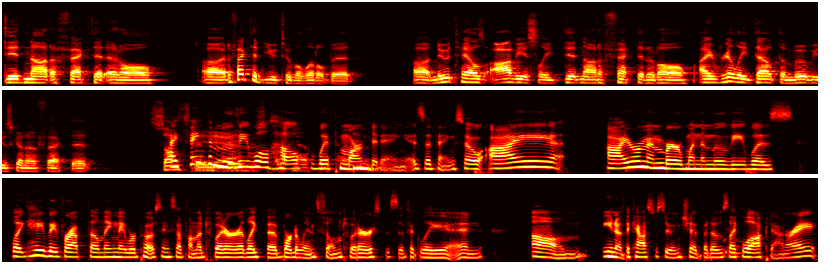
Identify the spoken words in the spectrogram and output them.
did not affect it at all. Uh, it affected YouTube a little bit. Uh, New Tales obviously did not affect it at all. I really doubt the movie's going to affect it. I think the movie will help with happen. marketing is the thing. So I I remember when the movie was like, hey, they've wrapped filming, they were posting stuff on the Twitter, like the Borderlands film Twitter specifically, and um, you know, the cast was doing shit, but it was like lockdown, right?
